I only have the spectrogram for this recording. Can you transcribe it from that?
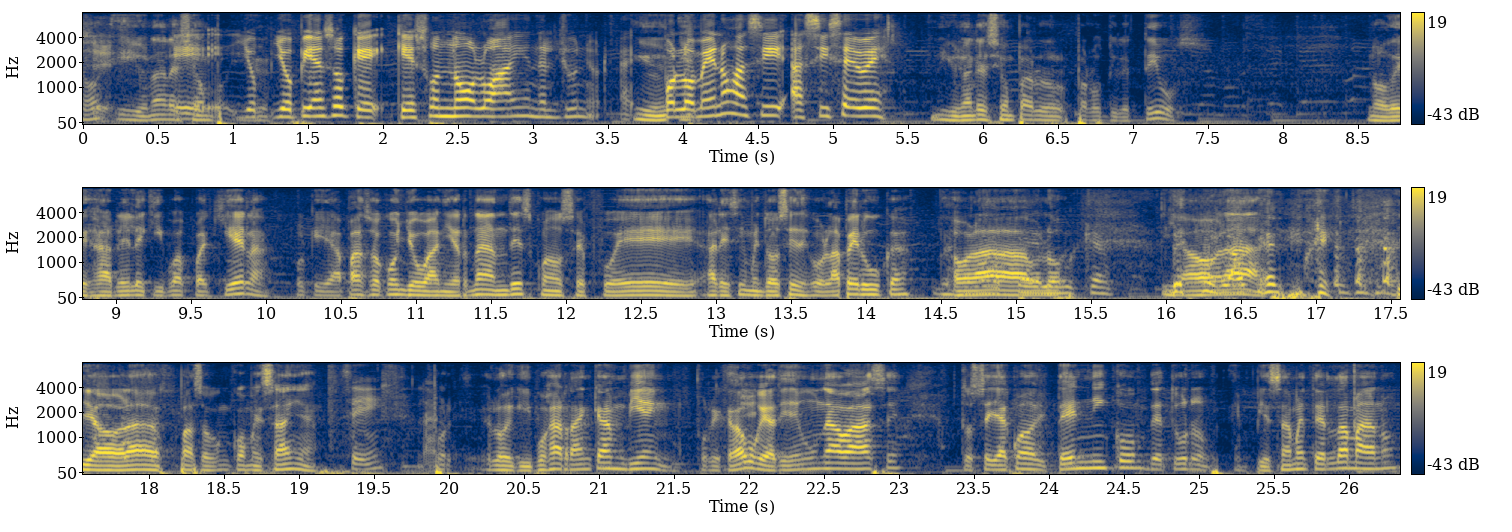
¿no? Sí. Y una lesión. Eh, yo, yo pienso que, que eso no lo hay en el junior. Y- Por lo y- menos así así se ve. y una lesión para, los- para los directivos. No dejar el equipo a cualquiera, porque ya pasó con Giovanni Hernández cuando se fue Alexis Mendoza y dejó la peruca. Dejó ahora la lo- peluca. Y ahora y ahora pasó con Comesaña. Sí, claro. Porque los equipos arrancan bien, porque claro, Sí. porque ya tienen una base. Entonces ya cuando el técnico de turno empieza a meter la mano,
